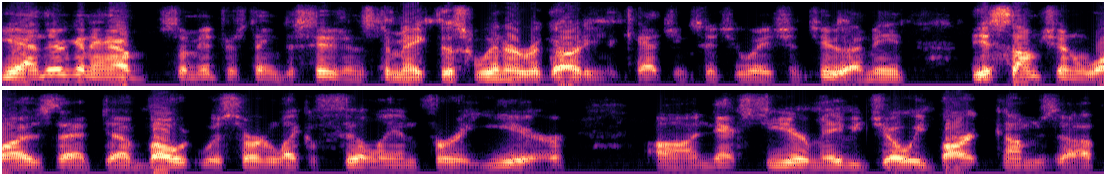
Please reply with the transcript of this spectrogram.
Yeah, and they're going to have some interesting decisions to make this winter regarding the catching situation too. I mean, the assumption was that uh, Vogt was sort of like a fill-in for a year. Uh, next year, maybe Joey Bart comes up,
